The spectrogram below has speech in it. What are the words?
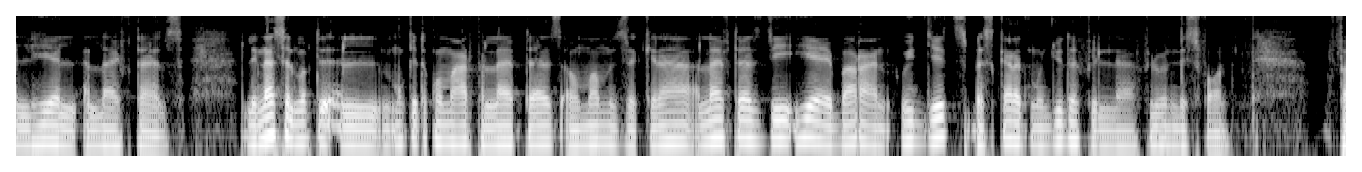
اللي هي ال live tiles. للناس اللي ممكن تكون ما عارفة ال live tiles أو ما متذكرها ال live tiles دي هي عبارة عن widgets بس كانت موجودة في في ال Windows Phone. ف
